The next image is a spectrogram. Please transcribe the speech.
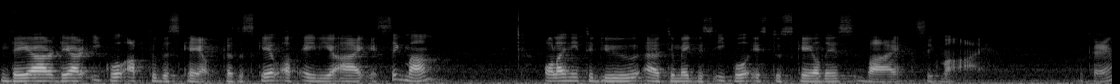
they are they are equal up to the scale because the scale of AVI is sigma. All I need to do uh, to make this equal is to scale this by sigma i. Okay.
